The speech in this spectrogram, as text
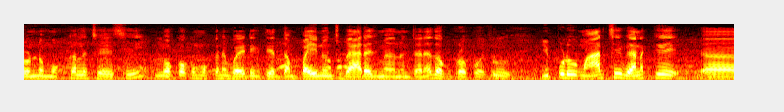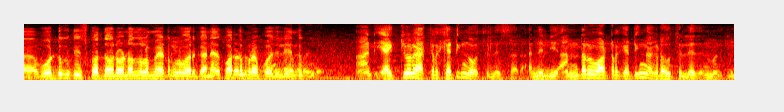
రెండు ముక్కలు చేసి ఒక్కొక్క ముక్కని బయటికి తీద్దాం పై నుంచి బ్యారేజ్ మీద నుంచి అనేది ఒక ప్రపోజల్ ఇప్పుడు మార్చి వెనక్కి ఒడ్డుకు తీసుకొద్దాం రెండు వందల మీటర్ల వరకు అనేది కొత్త ప్రపోజల్ ఎందుకు? అంటే యాక్చువల్గా అక్కడ కటింగ్ అవుతలేదు సార్. అంటే అండర్ వాటర్ కటింగ్ అక్కడ అవుతలేదు మనకి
